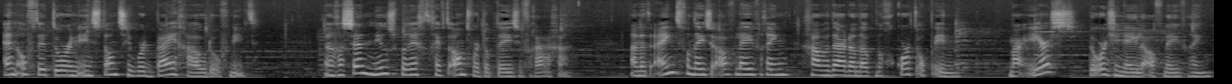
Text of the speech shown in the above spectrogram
en of dit door een instantie wordt bijgehouden of niet. Een recent nieuwsbericht geeft antwoord op deze vragen. Aan het eind van deze aflevering gaan we daar dan ook nog kort op in. Maar eerst de originele aflevering.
